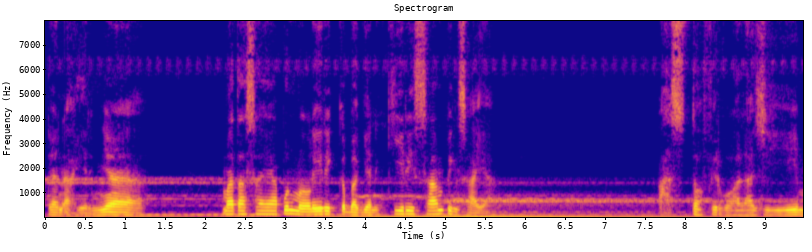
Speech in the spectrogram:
Dan akhirnya Mata saya pun melirik ke bagian kiri samping saya. Astaghfirullahaladzim.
